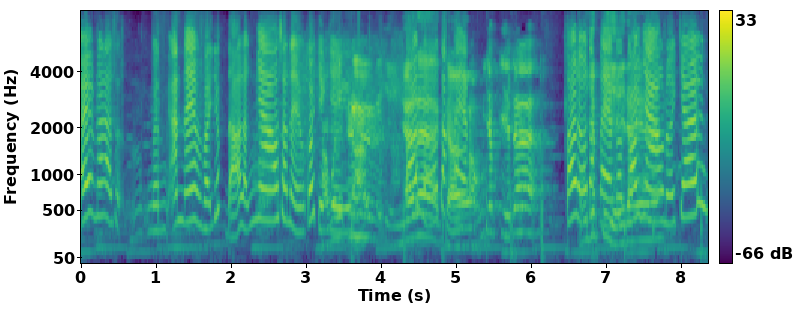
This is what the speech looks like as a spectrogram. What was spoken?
Em nói là mình anh em phải giúp đỡ lẫn nhau. Sau này có chuyện không có gì? đỡ cái gì Có hết á nữa. Không giúp gì đó tới Ủa, tắt giúp cái đèn gì còn có đây? nhau nữa chứ.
